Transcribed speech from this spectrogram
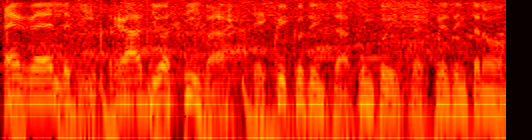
RLB Radioattiva e quicosenza.it presentano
